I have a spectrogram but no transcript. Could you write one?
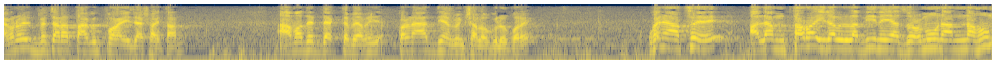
এখন ওই বেচারা তাগুদ পড়াই যায় শয়তান। আমাদের দেখতে হবে। আমি কারণ আয়াত দিয়ে আসব ইনশাল্লাহ ওগুলোর পরে ওখানে আছে, আলাম তারা ইলাল্লাদিন ইয়াজুমুন আন্নাহুম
